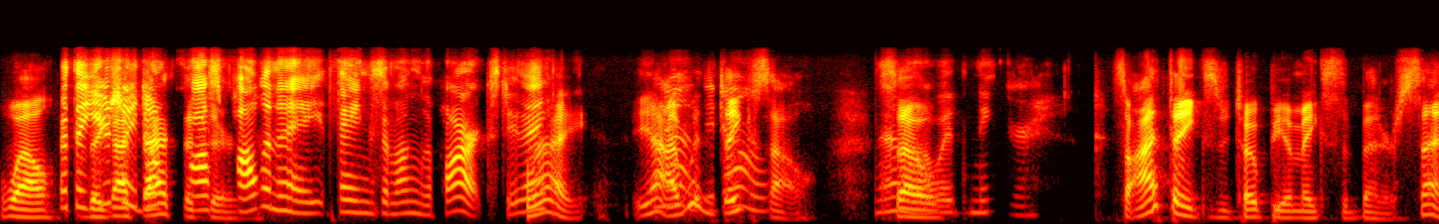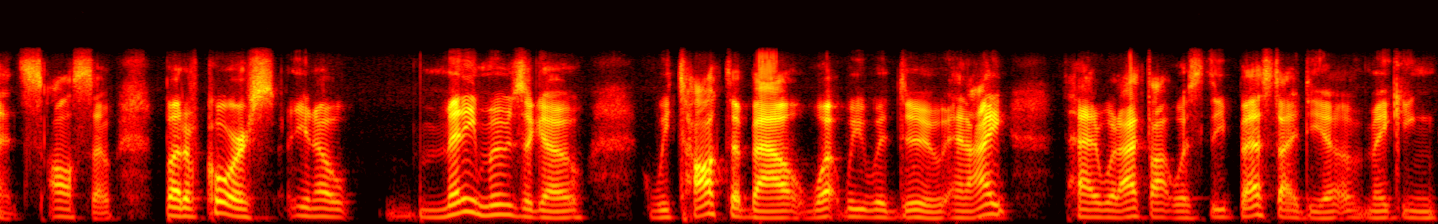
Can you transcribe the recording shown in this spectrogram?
Well, But they, got usually don't cross pollinate things among the parks, do they? Right. Yeah, I wouldn't think don't. so. No, I So- wouldn't either. So I think Zootopia makes the better sense also. But of course, you know, many moons ago, we talked about what we would do. And I had what I thought was the best idea of making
